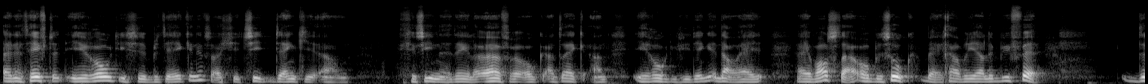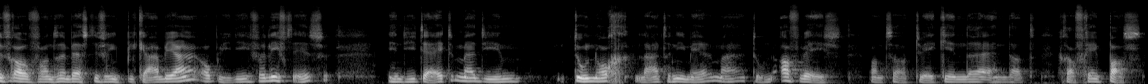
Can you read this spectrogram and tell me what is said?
En het heeft een erotische betekenis. Als je het ziet, denk je aan gezien het hele oeuvre ook aan aan erotische dingen. Nou, hij, hij was daar op bezoek bij Gabrielle Buffet, de vrouw van zijn beste vriend Picabia, op wie hij verliefd is in die tijd, maar die hem toen nog, later niet meer, maar toen afwees. Want ze had twee kinderen en dat gaf geen pas.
